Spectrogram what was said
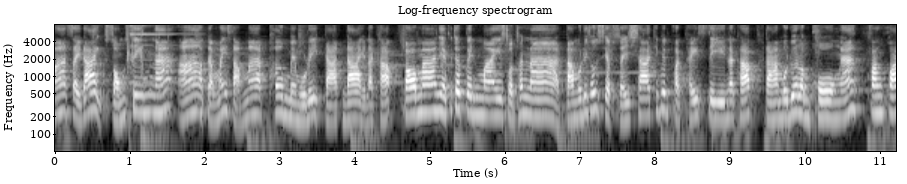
มารถใส่ได้ 2 ซิมนะอ้าวแต่ไม่สามารถเพิ่มเมมโมรี่การ์ดได้นะครับต่อมาเนี่ยก็จะเป็นไมค์สนทนา ตามมาด้วยช่องเสียบสายชาร์จที่เป็นพอร์ต Type C นะครับตามมาด้วยลำโพงนะฝั่งขวา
